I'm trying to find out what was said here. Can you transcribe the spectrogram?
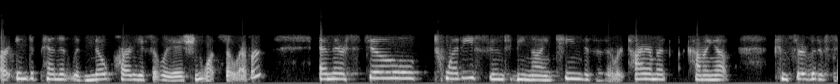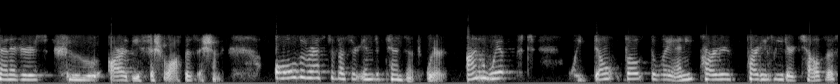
are independent with no party affiliation whatsoever. And there's still 20, soon to be 19, because there's a retirement coming up, conservative senators who are the official opposition. All the rest of us are independent. We're unwhipped. We don't vote the way any party, party leader tells us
